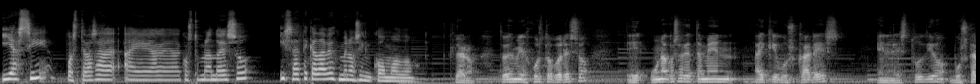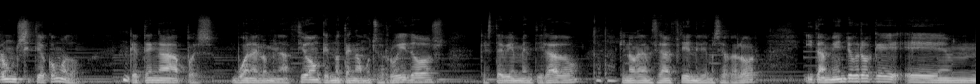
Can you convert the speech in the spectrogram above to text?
y así pues te vas a- a- acostumbrando a eso y se hace cada vez menos incómodo. Claro. Entonces, mira, justo por eso, eh, una cosa que también hay que buscar es, en el estudio, buscar un sitio cómodo. Que tenga, pues, buena iluminación, que no tenga muchos ruidos, que esté bien ventilado, Total. que no haga demasiado frío ni demasiado calor. Y también yo creo que eh,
